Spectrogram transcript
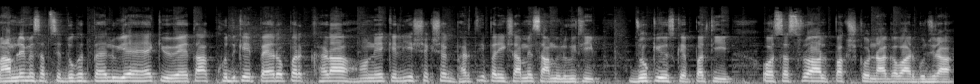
मामले में सबसे दुखद पहलू यह है कि विवेता खुद के पैरों पर खड़ा होने के लिए शिक्षक भर्ती परीक्षा में शामिल हुई थी, जो कि उसके पति और ससुराल पक्ष को नागवार गुजरा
